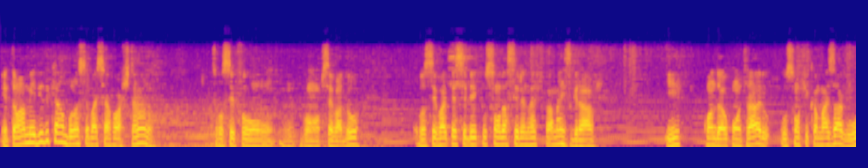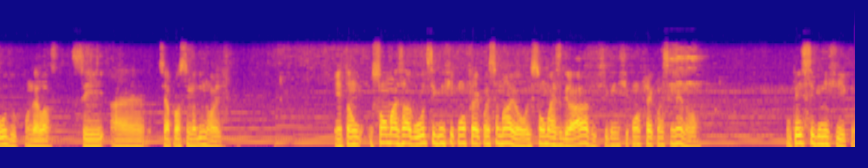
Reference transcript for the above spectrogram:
Então, à medida que a ambulância vai se afastando, se você for um, bom observador, você vai perceber que o som da sirene vai ficar mais grave. E quando é o contrário, o som fica mais agudo quando ela se, é, se aproxima de nós. Então, o som mais agudo significa uma frequência maior, e som mais grave significa uma frequência menor. O que isso significa?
